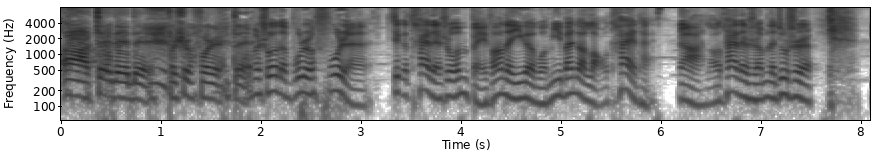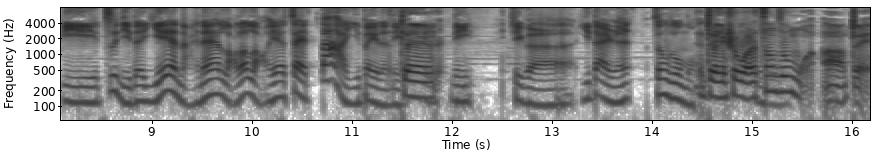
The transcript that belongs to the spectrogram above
啊，对对对，不是夫人，对，我们说的不是夫人，这个太太是我们北方的一个，我们一般叫老太太啊。老太太是什么呢？就是比自己的爷爷奶奶、姥姥姥爷再大一辈的那个那这个一代人，曾祖母。对，是我的曾祖母啊，对。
